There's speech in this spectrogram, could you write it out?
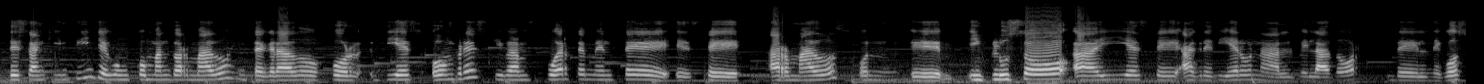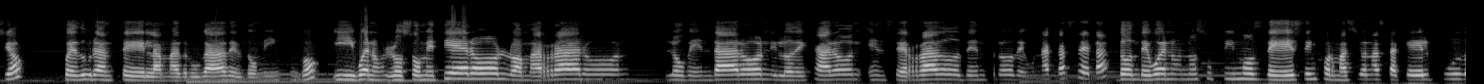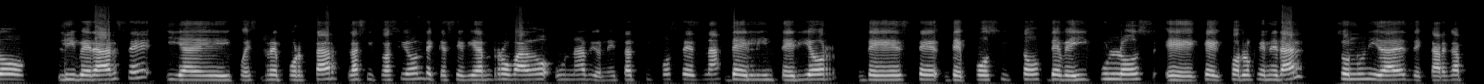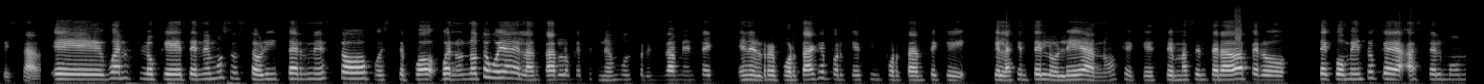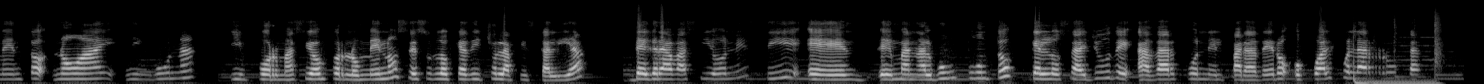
de San Quintín llegó un comando armado integrado por 10 hombres que iban fuertemente este, armados con eh, incluso ahí este agredieron al velador del negocio. Fue durante la madrugada del domingo y bueno lo sometieron lo amarraron lo vendaron y lo dejaron encerrado dentro de una caseta, donde, bueno, no supimos de esa información hasta que él pudo liberarse y, eh, pues reportar la situación de que se habían robado una avioneta tipo Cessna del interior de este depósito de vehículos eh, que por lo general son unidades de carga pesada. Eh, bueno, lo que tenemos hasta ahorita, Ernesto, pues te puedo, bueno, no te voy a adelantar lo que tenemos precisamente en el reportaje porque es importante que, que la gente lo lea, ¿no? Que, que esté más enterada, pero te comento que hasta el momento no hay ninguna información, por lo menos eso es lo que ha dicho la fiscalía, de grabaciones, ¿sí? En, en, algún punto que los ayude a dar con el paradero o cuál fue la ruta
